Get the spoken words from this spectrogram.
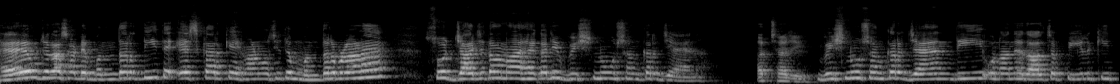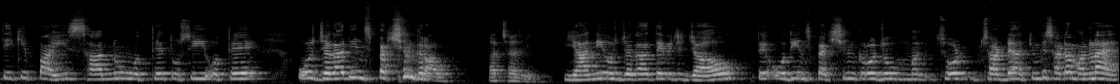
ਹੈ ਉਹ ਜਗ੍ਹਾ ਸਾਡੇ ਮੰਦਿਰ ਦੀ ਤੇ ਇਸ ਕਰਕੇ ਹੁਣ ਅਸੀਂ ਤੇ ਮੰਦਿਰ ਬਣਾਉਣਾ ਹੈ। ਸੋ ਜੱਜ ਦਾ ਨਾਮ ਹੈਗਾ ਜੀ ਵਿਸ਼ਨੂੰ ਸ਼ੰਕਰ ਜੈਨ। ਅੱਛਾ ਜੀ। ਵਿਸ਼ਨੂੰ ਸ਼ੰਕਰ ਜੈਨ ਦੀ ਉਹਨਾਂ ਨੇ ਅਦਾਲਤ 'ਚ ਅਪੀਲ ਕੀਤੀ ਕਿ ਭਾਈ ਸਾਨੂੰ ਉੱਥੇ ਤੁਸੀਂ ਉੱਥੇ ਉਸ ਜਗ੍ਹਾ ਦੀ ਇਨਸਪੈਕਸ਼ਨ ਕਰਾਓ। ਅੱਛਾ ਜੀ। ਯਾਨੀ ਉਸ ਜਗ੍ਹਾ ਤੇ ਵਿੱਚ ਜਾਓ ਤੇ ਉਹਦੀ ਇਨਸਪੈਕਸ਼ਨ ਕਰੋ ਜੋ ਸਾਡਾ ਕਿਉਂਕਿ ਸਾਡਾ ਮੰਨਣਾ ਹੈ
